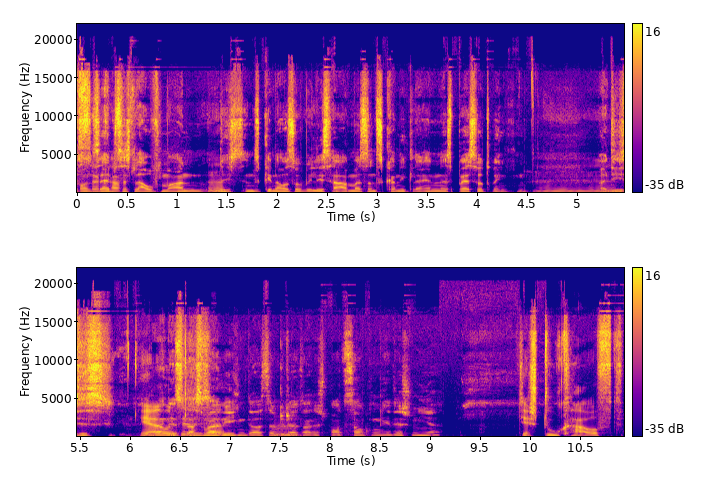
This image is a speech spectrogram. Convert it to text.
von selbst das Laufen an. Und, hm? ich, und genauso will ich es haben, sonst kann ich gleich einen Espresso trinken. Ja, Weil dieses, ja, und jetzt lass mal riechen, du hast ja wieder hm. deine Sportsocken Edition hier. Der du kauft.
